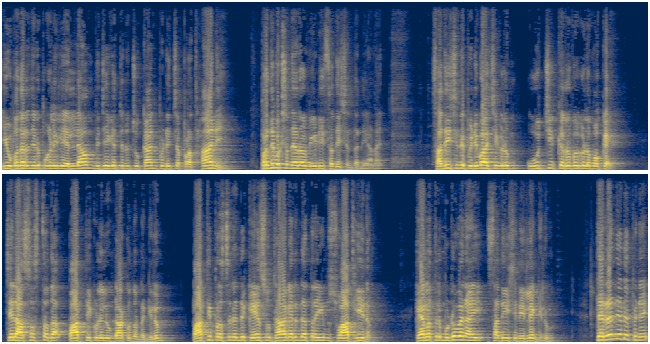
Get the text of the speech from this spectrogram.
ഈ ഉപതെരഞ്ഞെടുപ്പുകളിലെ എല്ലാം വിജയത്തിന് ചുക്കാൻ പിടിച്ച പ്രധാനി പ്രതിപക്ഷ നേതാവ് വി ഡി സതീശൻ തന്നെയാണ്. സതീശിന്റെ പിടിവാശികളും ഊച്ചിക്കെറിവുകളുമൊക്കെ ചില അസ്വസ്ഥത പാർട്ടിക്കുള്ളിൽ ഉണ്ടാക്കുന്നുണ്ടെങ്കിലും പാർട്ടി പ്രസിഡന്റ് കെ സുധാകരന്റെ അത്രയും സ്വാധീനം കേരളത്തിൽ മുഴുവനായി സതീശന് ഇല്ലെങ്കിലും തെരഞ്ഞെടുപ്പിനെ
